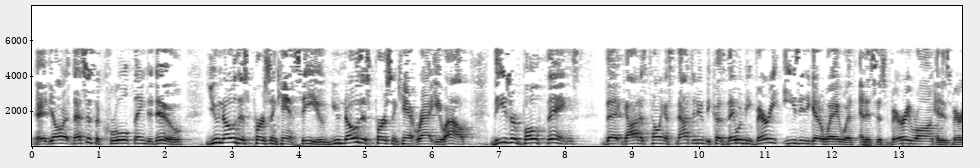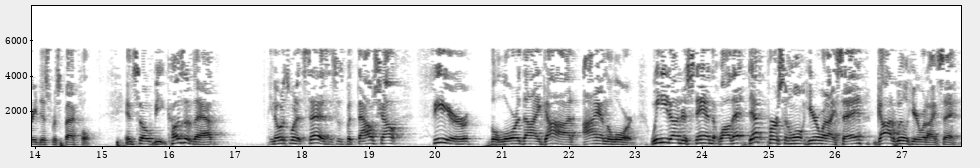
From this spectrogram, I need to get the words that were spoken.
It, you know, that's just a cruel thing to do. You know this person can't see you. You know this person can't rat you out. These are both things that God is telling us not to do because they would be very easy to get away with and it's just very wrong. It is very disrespectful. And so because of that, you notice what it says. It says, but thou shalt fear the Lord thy God. I am the Lord. We need to understand that while that deaf person won't hear what I say, God will hear what I say.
